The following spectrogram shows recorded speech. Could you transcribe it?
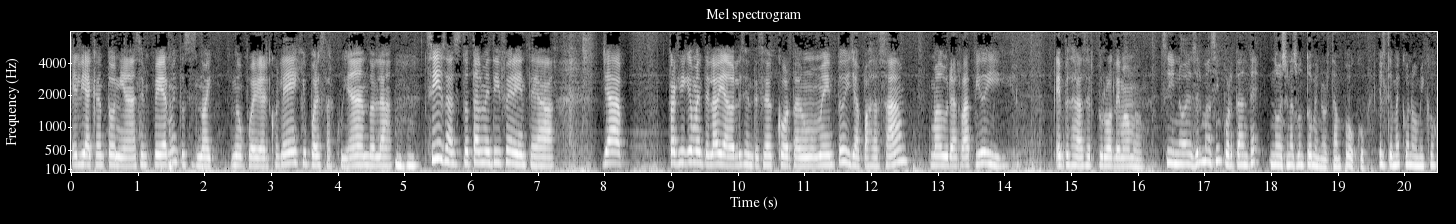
el día que Antonia se enferma, entonces no hay no puede ir al colegio, puede estar cuidándola. Sí, o sea, es totalmente diferente a ya prácticamente la vida adolescente se corta en un momento y ya pasas a madurar rápido y empezar a hacer tu rol de mamá. Sí, no es el más importante, no es un asunto menor tampoco. El tema económico.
